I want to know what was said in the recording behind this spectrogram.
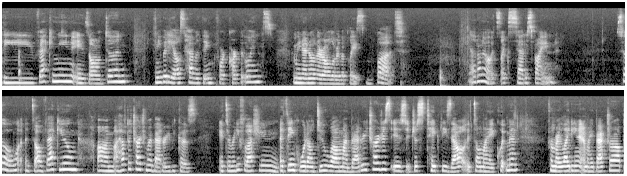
The vacuuming is all done. Anybody else have a thing for carpet lines? I mean, I know they're all over the place, but I don't know, it's like satisfying. So it's all vacuumed. Um, I have to charge my battery because it's already flashing. I think what I'll do while my battery charges is just take these out. It's all my equipment for my lighting and my backdrop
